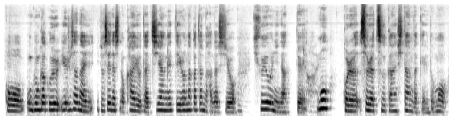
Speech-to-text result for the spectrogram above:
こう軍拡を許さない女性たちの会を立ち上げていろんな方の話を聞くようになってはい。もこれはそれは痛感したんだけれども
